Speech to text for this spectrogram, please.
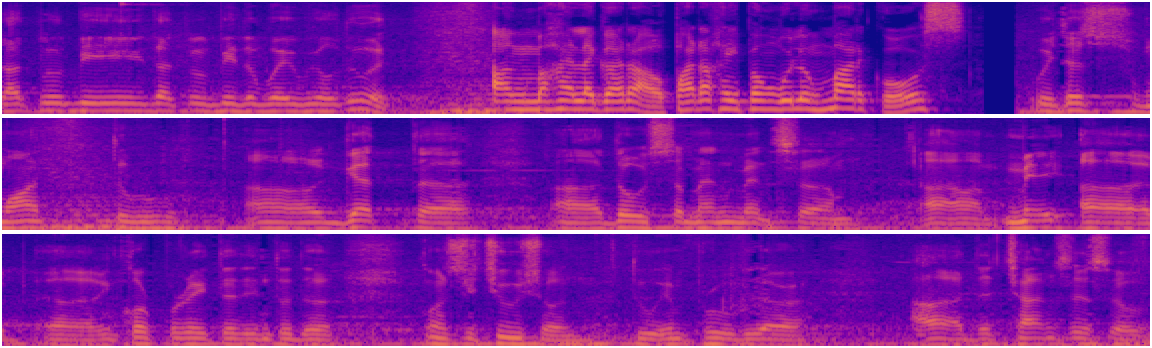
that will be that will be the way we'll do it. Ang mahalaga raw para kay Pangulong Marcos, We just want to uh, get uh, uh, those amendments um, uh, ma- uh, uh, incorporated into the Constitution to improve the, uh, the chances of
